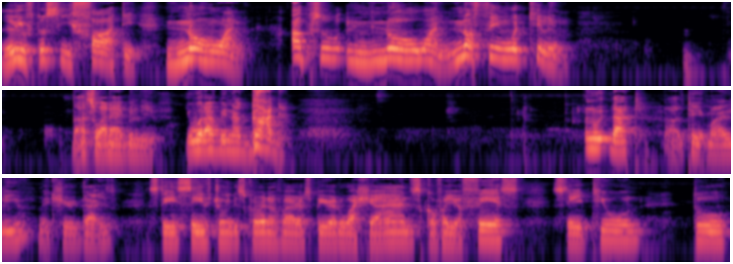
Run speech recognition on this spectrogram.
lived to see 40, no one, absolutely no one, nothing would kill him. That's what I believe. He would have been a god. And with that, I'll take my leave. Make sure, guys, Stay safe during this coronavirus period. Wash your hands, cover your face. Stay tuned to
